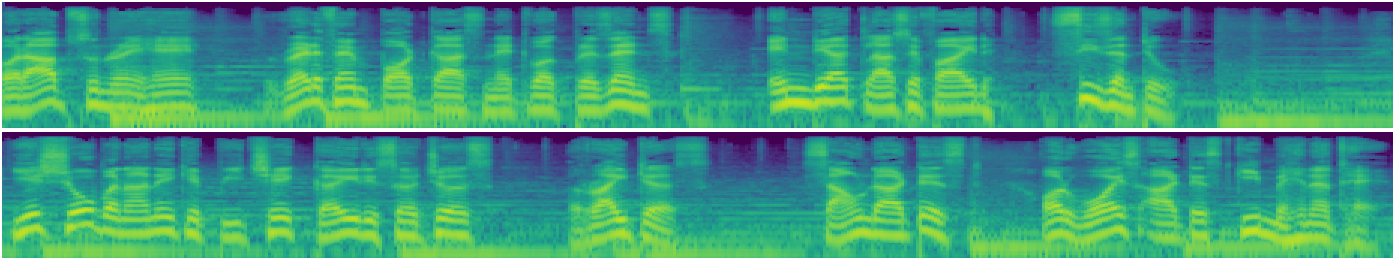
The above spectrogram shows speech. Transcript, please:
और आप सुन रहे हैं red F M podcast network presents India classified season two ये शो बनाने के पीछे कई रिसर्चर्स राइटर्स साउंड आर्टिस्ट और वॉइस आर्टिस्ट की मेहनत है।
